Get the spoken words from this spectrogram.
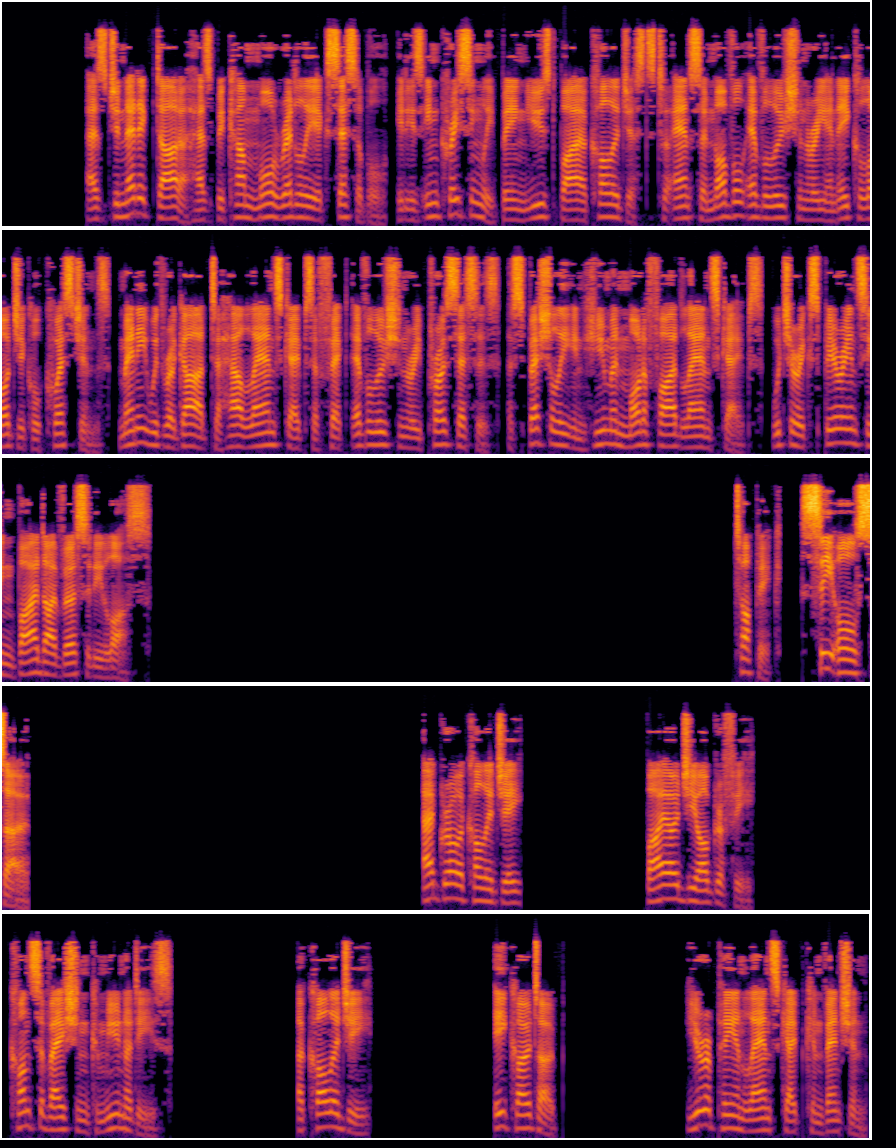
As genetic data has become more readily accessible, it is increasingly being used by ecologists to answer novel evolutionary and ecological questions, many with regard to how landscapes affect evolutionary processes, especially in human-modified landscapes, which are experiencing biodiversity loss. See also Agroecology Biogeography Conservation communities Ecology Ecotope European Landscape Convention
